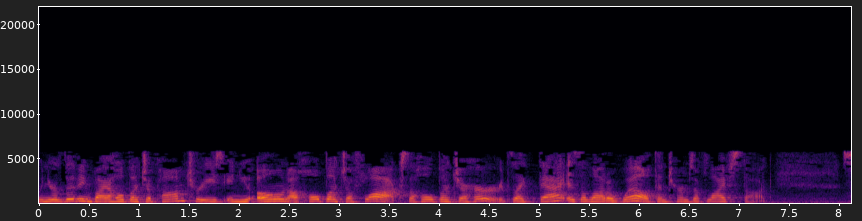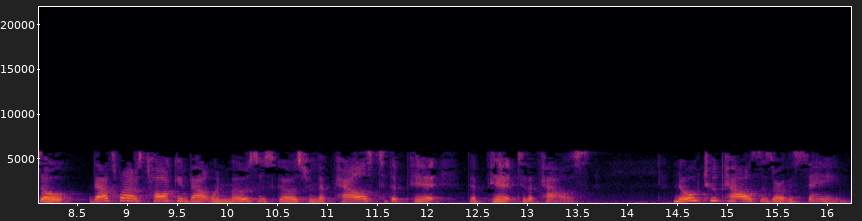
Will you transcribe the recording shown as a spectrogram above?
when you're living by a whole bunch of palm trees and you own a whole bunch of flocks, a whole bunch of herds, like that is a lot of wealth in terms of livestock. So that's what I was talking about when Moses goes from the palace to the pit, the pit to the palace. No two palaces are the same.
